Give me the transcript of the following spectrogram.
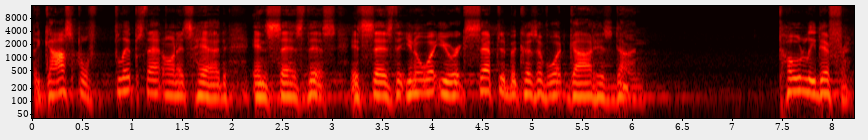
The gospel flips that on its head and says this it says that, you know what, you're accepted because of what God has done. Totally different.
